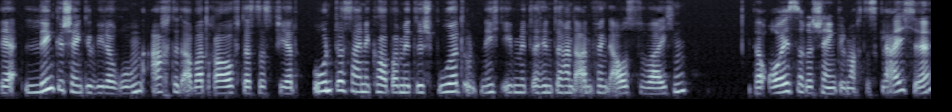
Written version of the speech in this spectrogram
Der linke Schenkel wiederum achtet aber darauf, dass das Pferd unter seine Körpermitte spurt und nicht eben mit der Hinterhand anfängt auszuweichen der äußere Schenkel macht das Gleiche.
